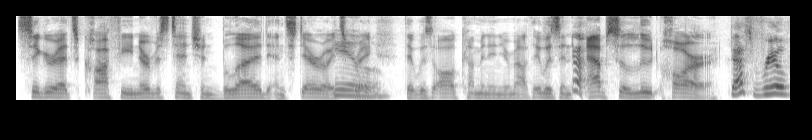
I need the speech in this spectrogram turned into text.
cigarettes, coffee, nervous tension, blood, and steroid Ew. spray that was all coming in your mouth. It was an absolute horror. That's real.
